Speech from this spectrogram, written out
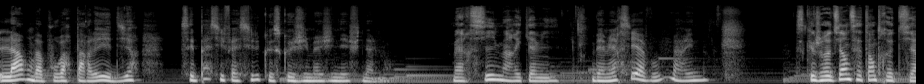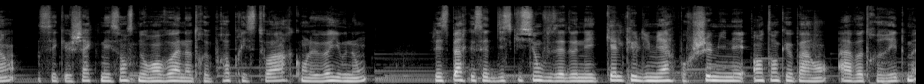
là on va pouvoir parler et dire c'est pas si facile que ce que j'imaginais finalement. Merci Marie-Camille. Ben merci à vous Marine. Ce que je retiens de cet entretien, c'est que chaque naissance nous renvoie à notre propre histoire, qu'on le veuille ou non. J'espère que cette discussion vous a donné quelques lumières pour cheminer en tant que parent à votre rythme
